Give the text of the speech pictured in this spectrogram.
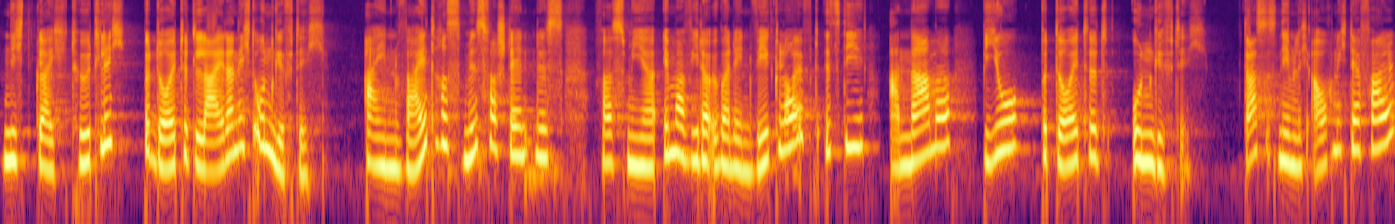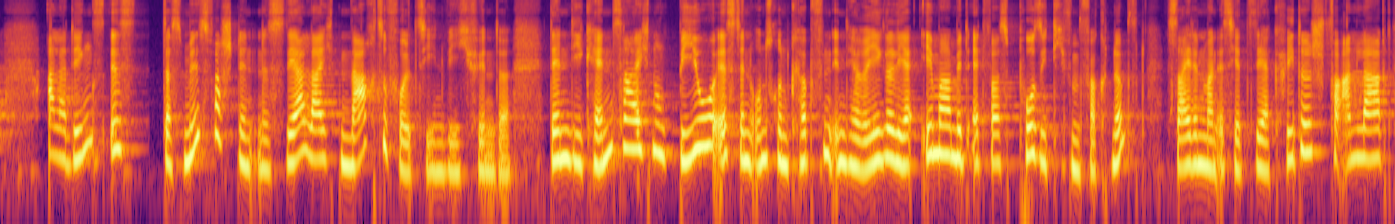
nicht gleich tödlich bedeutet leider nicht ungiftig. Ein weiteres Missverständnis, was mir immer wieder über den Weg läuft, ist die Annahme, Bio bedeutet ungiftig. Das ist nämlich auch nicht der Fall. Allerdings ist das Missverständnis sehr leicht nachzuvollziehen, wie ich finde. Denn die Kennzeichnung Bio ist in unseren Köpfen in der Regel ja immer mit etwas Positivem verknüpft. Es sei denn, man ist jetzt sehr kritisch veranlagt.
